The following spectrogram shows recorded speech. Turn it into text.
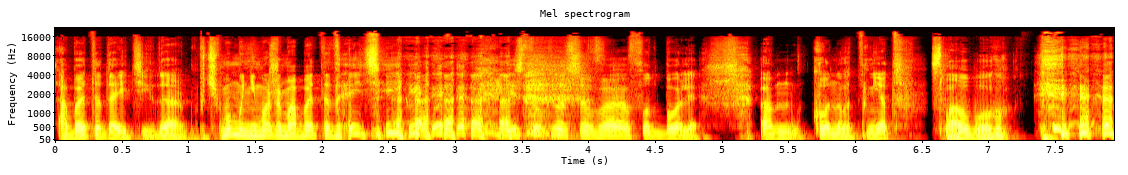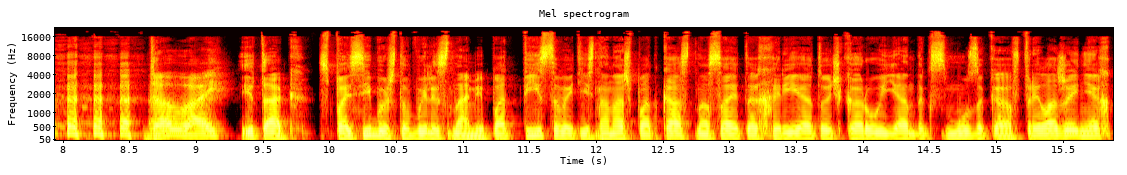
об это дойти, да. Почему мы не можем об это дойти и стукнуться в футболе? Конова нет. Слава богу. Давай. Итак, спасибо, что были с нами. Подписывайтесь на наш подкаст на сайтах ria.ru и Яндекс.Музыка, в приложениях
